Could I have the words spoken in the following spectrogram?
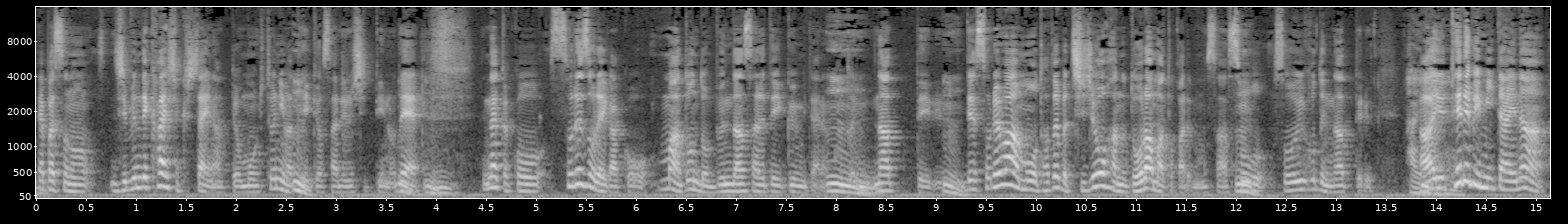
やっぱりその自分で解釈したいなって思う人には提供されるしっていうので、なんかこうそれぞれがこう、まあ、どんどん分断されていくみたいなことになっている、うん。でそれはもう例えば地上波のドラマとかでもさそう,、そういうことになってる、はい。ああいうテレビみたいな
